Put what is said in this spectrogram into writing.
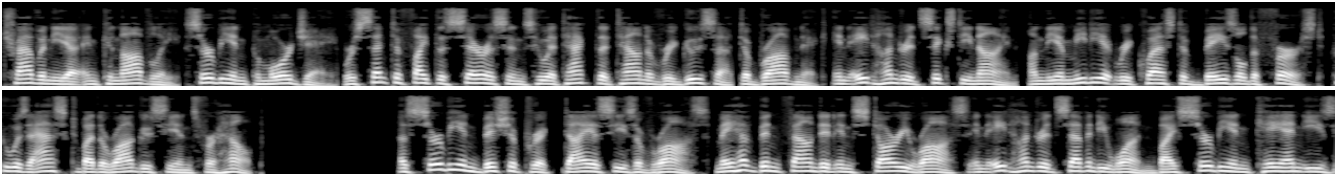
Travunia and Konavli Serbian Pomorje were sent to fight the Saracens who attacked the town of Ragusa Dubrovnik in 869, on the immediate request of Basil I, who was asked by the Ragusians for help. A Serbian bishopric Diocese of Ras may have been founded in Stari Ras in 871 by Serbian Knez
